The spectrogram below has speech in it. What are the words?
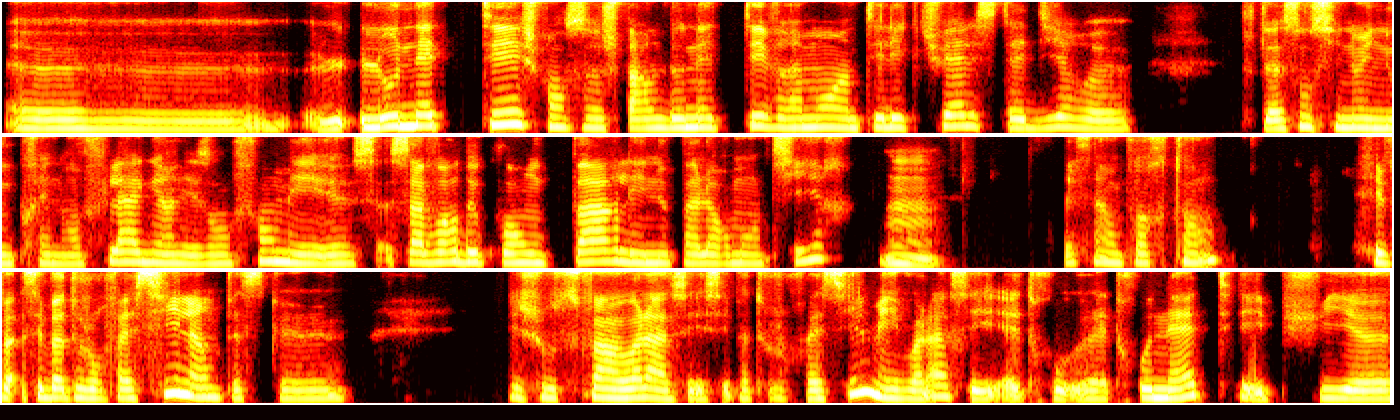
l'honnêteté, je pense, je parle d'honnêteté vraiment intellectuelle, c'est-à-dire toute façon, sinon, ils nous prennent en flag, hein, les enfants, mais euh, savoir de quoi on parle et ne pas leur mentir, mmh. c'est important. C'est pas, pas toujours facile, hein, parce que les choses, enfin voilà, c'est pas toujours facile, mais voilà, c'est être, être honnête. Et puis, euh,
